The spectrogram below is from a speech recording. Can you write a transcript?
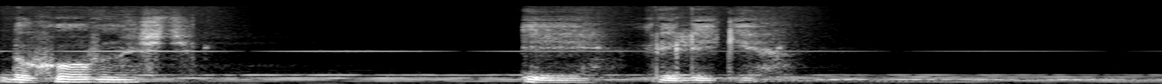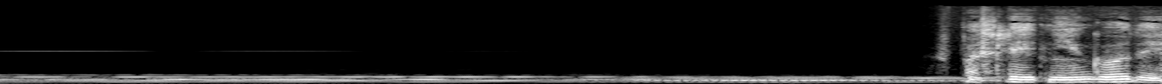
духовность и религия. В последние годы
